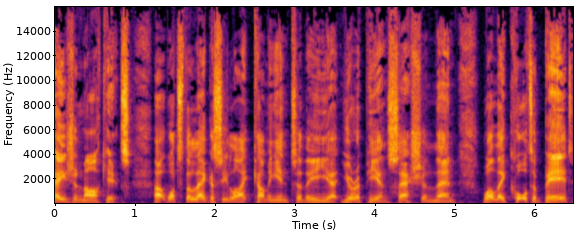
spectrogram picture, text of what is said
Asian markets. Uh, what's the legacy like coming into the uh, European session then? Well, they caught a bid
